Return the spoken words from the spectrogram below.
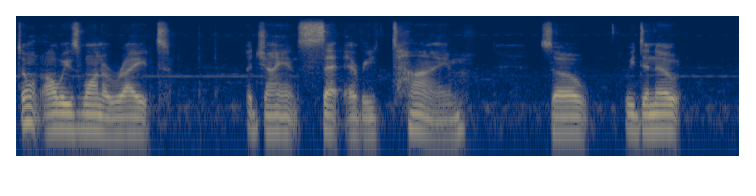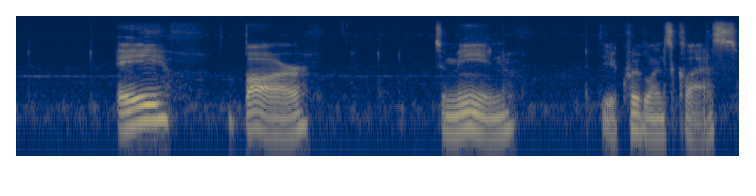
don't always want to write a giant set every time. So we denote a bar to mean the equivalence class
